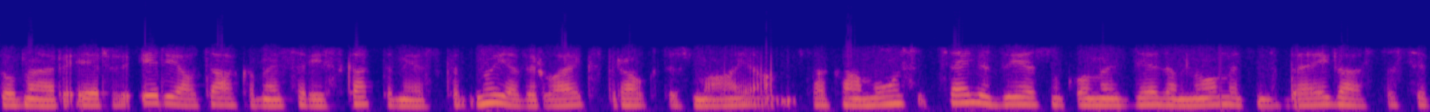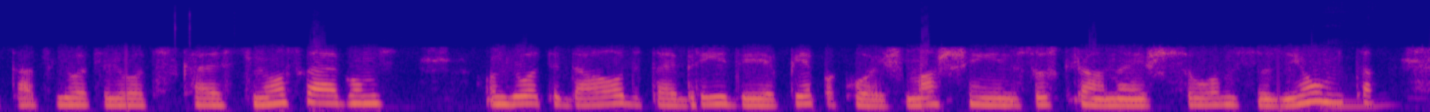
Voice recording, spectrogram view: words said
tomēr ir, ir jau tā, ka mēs arī skatāmies, ka nu jau ir laiks braukt uz mājām. Tā kā mūsu ceļa dziesma, ko mēs dziedam nometnes beigās, tas ir tāds ļoti, ļoti skaists noslēgums. Un ļoti daudz tajā brīdī ir piepakojuši mašīnas, uzkrāmējuši somas uz jumta mm.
